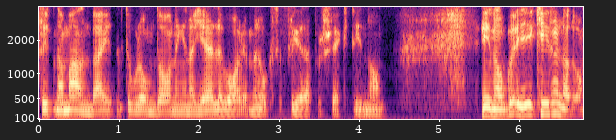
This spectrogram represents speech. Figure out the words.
flytten av Malmberget, den stora omdaningen av Gällivare men också flera projekt inom, inom i Kiruna då.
